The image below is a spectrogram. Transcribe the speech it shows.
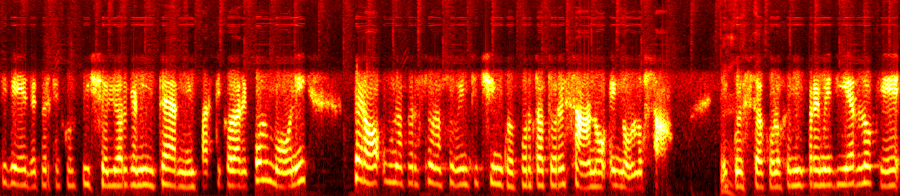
si vede perché colpisce gli organi interni, in particolare i polmoni, però una persona su 25 è portatore sano e non lo sa. E questo è quello che mi preme dirlo, che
